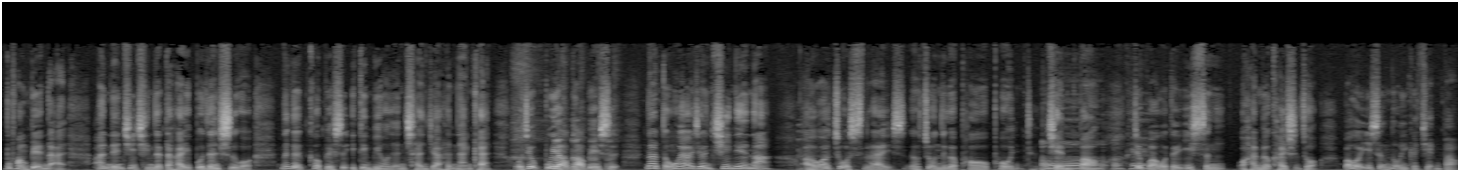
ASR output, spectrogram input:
不方便来啊，年纪轻的大概也不认识我。那个告别式一定没有人参加，很难看，我就不要告别式。那等会要一件纪念啊，啊，我要做 slides，要做那个 PowerPoint 简报，就把我的一生，我还没有开始做，把我一生弄一个简报。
